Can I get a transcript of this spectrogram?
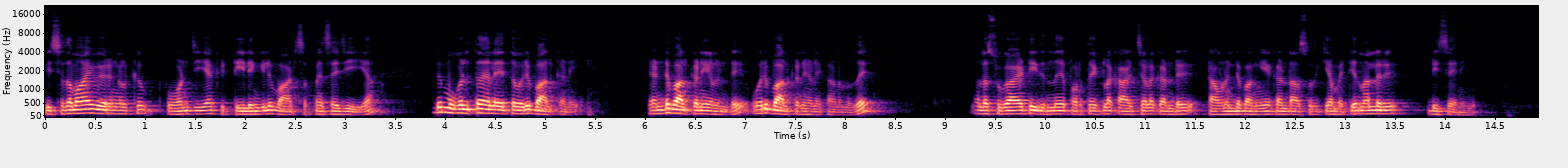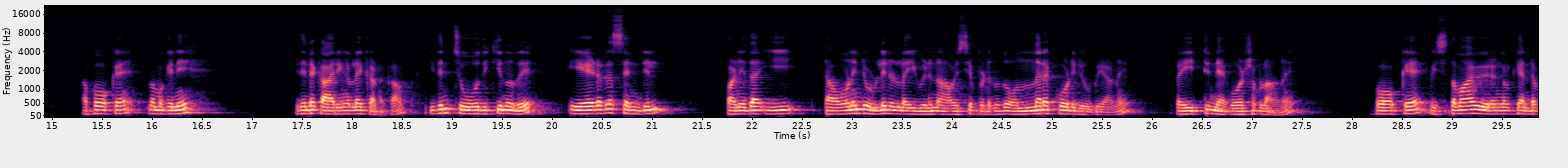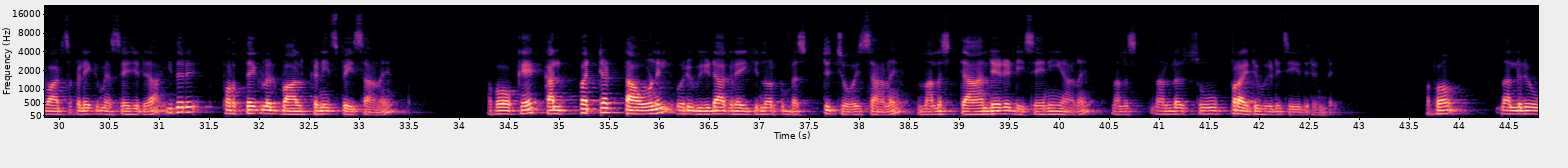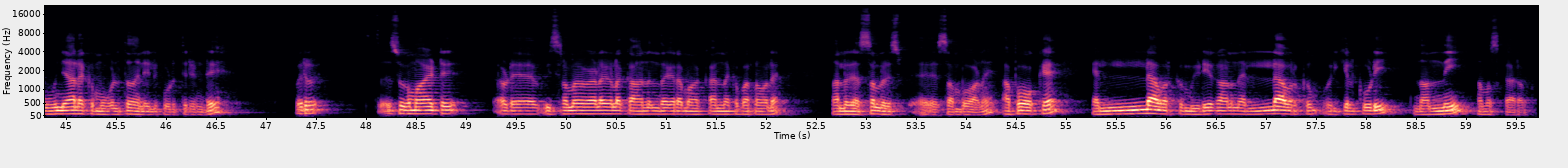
വിശദമായ വിവരങ്ങൾക്ക് ഫോൺ ചെയ്യുക കിട്ടിയില്ലെങ്കിൽ വാട്സപ്പ് മെസ്സേജ് ചെയ്യുക. ഇത് മുകളിലത്തെ നിലയത്തെ ഒരു ബാൽക്കണി. രണ്ട് ബാൽക്കണികളുണ്ട്. ഒരു ബാൽക്കണിയാണ് കാണുന്നത്. നല്ല സുഖമായിട്ട് ഇരുന്ന് പുറത്തേക്കുള്ള കാഴ്ചകളെ കണ്ട് ടൗണിന്റെ ഭംഗിയെ കണ്ട് ആസ്വദിക്കാൻ പറ്റിയ നല്ലൊരു ഡിസൈനിങ്. അപ്പോൾ ഓക്കെ നമുക്കിനി ഇതിന്റെ കാര്യങ്ങളിലേക്ക് കടക്കാം. ഇതിന് ചോദിക്കുന്നത് ഏഴര സെന്റിൽ പണിത ഈ ടൗണിന്റെ ഉള്ളിലുള്ള ഈ വീടിന് ആവശ്യപ്പെടുന്നത് ഒന്നര കോടി രൂപയാണ്. റേറ്റ് നെഗോഷ്യബിൾ ആണ്. അപ്പോൾ ഓക്കെ വിശദമായ വിവരങ്ങൾക്ക് എന്റെ വാട്സപ്പിലേക്ക് മെസ്സേജ് ഇടുക. ഇതൊരു പുറത്തേക്കുള്ളൊരു ബാൽക്കണി സ്പേസ് ആണ്. അപ്പോൾ ഓക്കെ കൽപ്പറ്റ ടൗണിൽ ഒരു വീട് ആഗ്രഹിക്കുന്നവർക്ക് ബെസ്റ്റ് ചോയ്സ് ആണ്. നല്ല സ്റ്റാൻഡേർഡ് ഡിസൈനിങ് ആണ്. നല്ല നല്ല സൂപ്പറായിട്ട് വീട് ചെയ്തിട്ടുണ്ട്. അപ്പോൾ നല്ലൊരു ഊഞ്ഞാലൊക്കെ മുകളിലത്തെ നിലയിൽ കൊടുത്തിട്ടുണ്ട്. ഒരു സുഖമായിട്ട് അവിടെ വിശ്രമവേളകളൊക്കെ ആനന്ദകരമാക്കാൻ എന്നൊക്കെ പറഞ്ഞ പോലെ നല്ല രസമുള്ളൊരു സംഭവമാണ്. അപ്പോൾ ഓക്കെ എല്ലാവർക്കും വീഡിയോ കാണുന്ന എല്ലാവർക്കും ഒരിക്കൽ കൂടി നന്ദി നമസ്കാരം.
